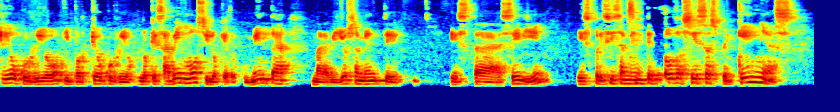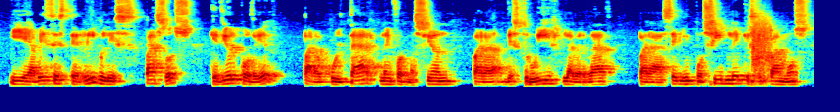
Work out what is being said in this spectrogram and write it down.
qué ocurrió y por qué ocurrió. Lo que sabemos y lo que documenta maravillosamente esta serie es precisamente todas esas pequeñas y a veces terribles pasos que dio el poder para ocultar la información, para destruir la verdad, para hacer imposible que sepamos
